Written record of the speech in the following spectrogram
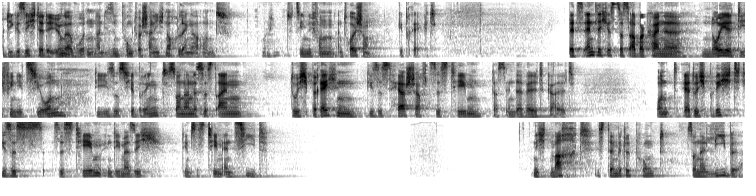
Und die Gesichter der Jünger wurden an diesem Punkt wahrscheinlich noch länger und ziemlich von Enttäuschung geprägt. Letztendlich ist das aber keine neue Definition, die Jesus hier bringt, sondern es ist ein Durchbrechen dieses Herrschaftssystems, das in der Welt galt. Und er durchbricht dieses System, indem er sich dem System entzieht. Nicht Macht ist der Mittelpunkt, sondern Liebe,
